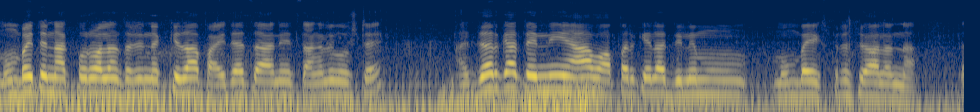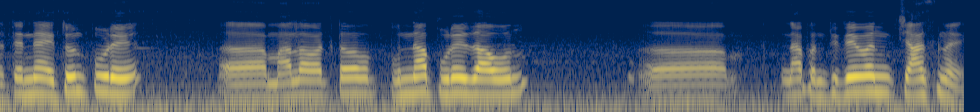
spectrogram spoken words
मुंबई ते नागपूरवाल्यांसाठी नक्कीच हा फायद्याचा आणि चांगली गोष्ट आहे. आणि जर का त्यांनी हा वापर केला दिल्ली मुंबई एक्सप्रेसवेवाल्यांना तर त्यांना इथून पुढे मला वाटतं पुन्हा पुढे जाऊन नाही पण तिथे पण चान्स नाही.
